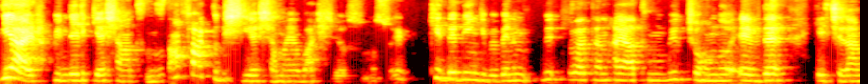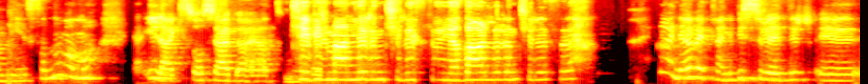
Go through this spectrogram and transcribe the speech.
diğer gündelik yaşantınızdan farklı bir şey yaşamaya başlıyorsunuz. E, ki dediğin gibi benim zaten hayatımın büyük çoğunluğu evde geçiren bir insanım ama illaki sosyal bir hayatım. Çevirmenlerin çilesi, yazarların çilesi. Yani evet hani bir süredir e,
